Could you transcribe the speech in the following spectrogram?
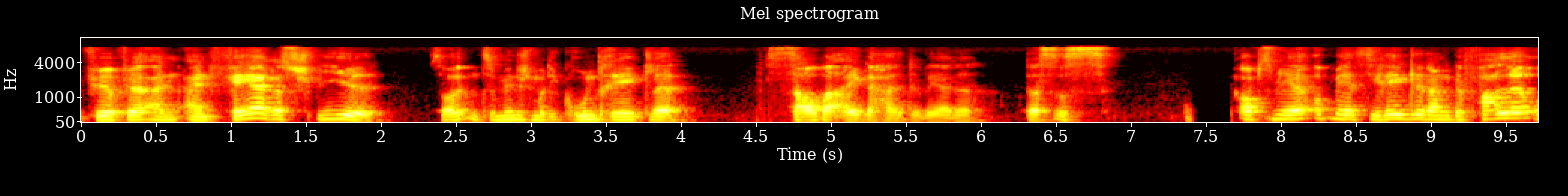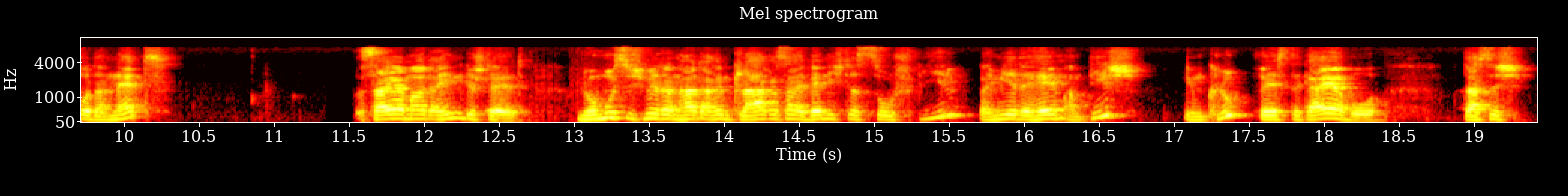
für, für ein, ein faires Spiel sollten zumindest mal die Grundregeln sauber eingehalten werden. Das ist, ob's mir, ob mir jetzt die Regeln dann gefalle oder nicht, sei ja mal dahingestellt. Nur muss ich mir dann halt auch im Klaren sein, wenn ich das so spiele, bei mir daheim am Tisch, im Club, weiß der Geier wo, dass ich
